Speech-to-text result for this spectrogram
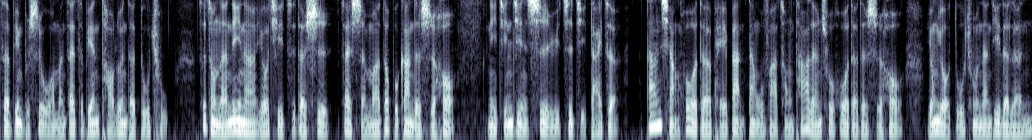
这并不是我们在这边讨论的独处。这种能力呢，尤其指的是在什么都不干的时候，你仅仅是与自己待着。当想获得陪伴，但无法从他人处获得的时候，拥有独处能力的人。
